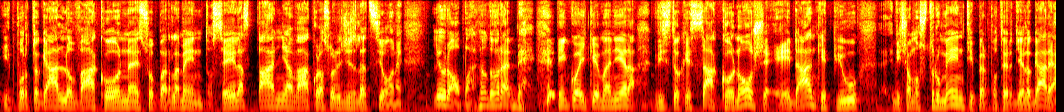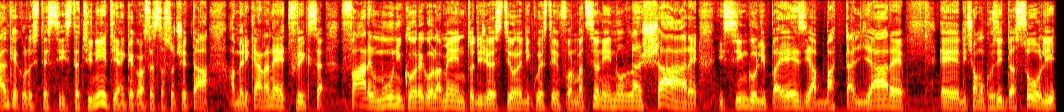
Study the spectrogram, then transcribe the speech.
il Portogallo va con il suo Parlamento, se la Spagna va con la sua legislazione, l'Europa non dovrebbe in qualche maniera, visto che sa, conosce ed ha anche più, diciamo, strumenti per poter dialogare anche con gli stessi Stati Uniti, anche con la stessa società americana Netflix, fare un unico regolamento di gestione di queste informazioni e non lasciare i singoli paesi a battagliare eh, diciamo così da soli.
